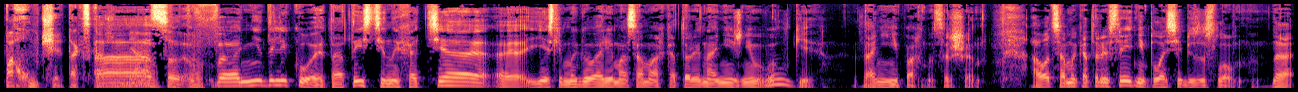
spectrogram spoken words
пахучее, так скажем, а, мясо. В, в, недалеко это от истины, хотя, э, если мы говорим о самах, которые на Нижнем Волге, они не пахнут совершенно. А вот самые, которые в средней полосе, безусловно, да.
